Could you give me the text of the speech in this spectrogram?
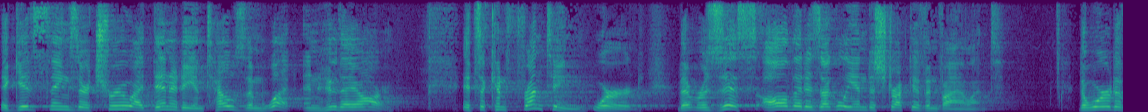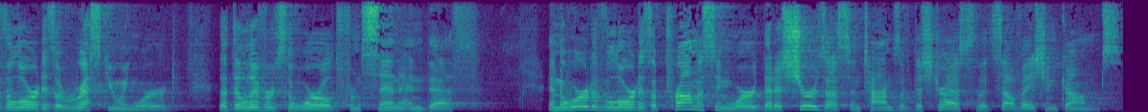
It gives things their true identity and tells them what and who they are. It's a confronting word that resists all that is ugly and destructive and violent. The word of the Lord is a rescuing word that delivers the world from sin and death. And the word of the Lord is a promising word that assures us in times of distress that salvation comes.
